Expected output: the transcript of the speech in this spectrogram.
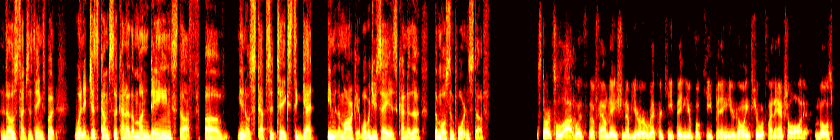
those types of things. But when it just comes to kind of the mundane stuff of, you know, steps it takes to get into the market, what would you say is kind of the the most important stuff? starts a lot with the foundation of your record keeping, your bookkeeping. You're going through a financial audit. Most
